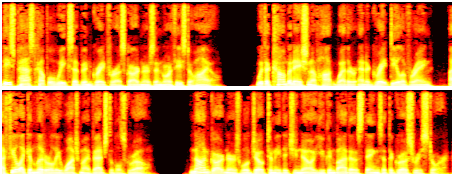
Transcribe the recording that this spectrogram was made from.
These past couple weeks have been great for us gardeners in Northeast Ohio. With a combination of hot weather and a great deal of rain, I feel I can literally watch my vegetables grow. Non gardeners will joke to me that you know you can buy those things at the grocery store.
